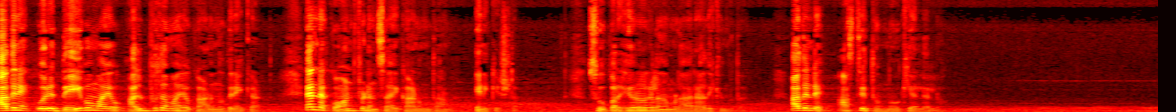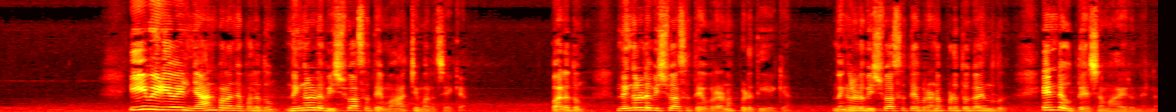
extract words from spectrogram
അതിനെ ഒരു ദൈവമായോ അത്ഭുതമായോ കാണുന്നതിനേക്കാൾ എന്റെ കോൺഫിഡൻസ് ആയി കാണുന്നതാണ് എനിക്കിഷ്ടം. സൂപ്പർ ഹീറോകളെ നമ്മൾ ആരാധിക്കുന്നത്? അതിന്റെ അസ്തിത്വം നോക്കിയല്ലല്ലോ. ഈ വീഡിയോയിൽ ഞാൻ പറഞ്ഞ പലതും നിങ്ങളുടെ വിശ്വാസത്തെ മാറ്റിമറിച്ചേക്കാം. പലതും നിങ്ങളുടെ വിശ്വാസത്തെ വ്രണപ്പെടുത്തിയേക്കാം. നിങ്ങളുടെ വിശ്വാസത്തെ വ്രണപ്പെടുത്തുക എന്നത് എന്റെ ഉദ്ദേശമായിരുന്നില്ല.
